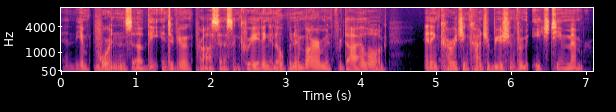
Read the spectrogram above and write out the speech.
and the importance of the interviewing process and creating an open environment for dialogue and encouraging contribution from each team member.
